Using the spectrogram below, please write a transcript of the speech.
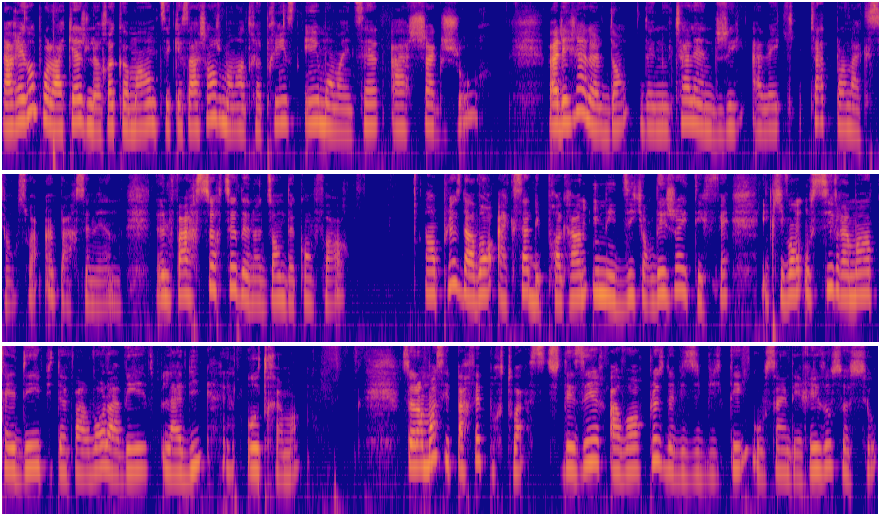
La raison pour laquelle je le recommande, c'est que ça change mon entreprise et mon mindset à chaque jour. Valérie a le don de nous challenger avec quatre plans d'action, soit un par semaine, de nous faire sortir de notre zone de confort en plus d'avoir accès à des programmes inédits qui ont déjà été faits et qui vont aussi vraiment t'aider puis te faire voir la vie, la vie autrement. Selon moi, c'est parfait pour toi si tu désires avoir plus de visibilité au sein des réseaux sociaux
